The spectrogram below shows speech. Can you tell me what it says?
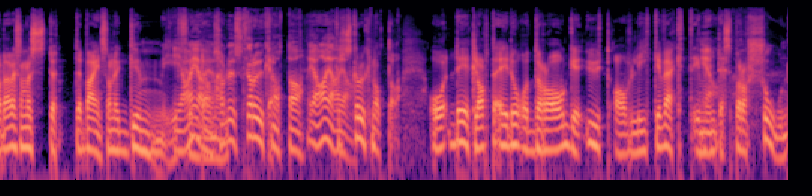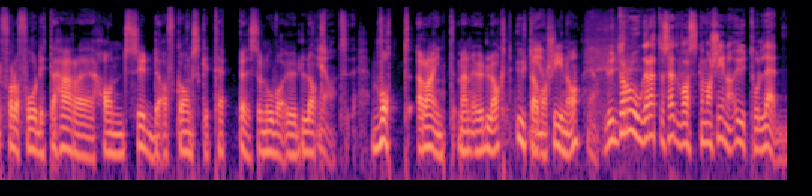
For der er sånne støttebein, sånne Ja, ja, ja, så du gummifundament. skruknotter. Ja, ja, ja. Skruknotter. Og det klarte jeg da å drage ut av likevekt i min Ja. desperasjon for å få dette her eh, handsydde afghanske teppet som nå var ødelagt. Ja. Vått, rent, men ødelagt, ut av Ja. maskina. ja. Du drog rett og slett vaskemaskina ut av ledd.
